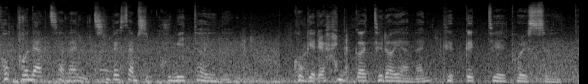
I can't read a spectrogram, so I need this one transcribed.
폭포 낙차만 739m이니 고개를 한껏 들어야만 그 끝을 볼 수 있다.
